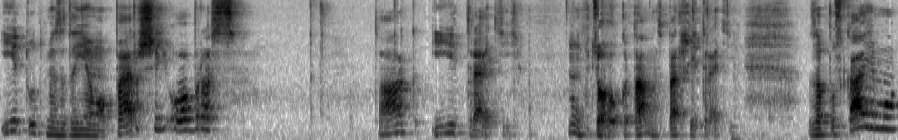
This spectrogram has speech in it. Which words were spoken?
І тут ми задаємо перший образ. Так, і третій. Ну, цього кота у нас перший і третій. Запускаємо.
